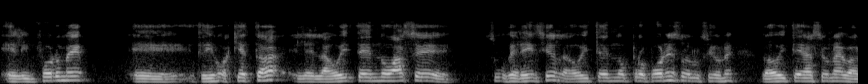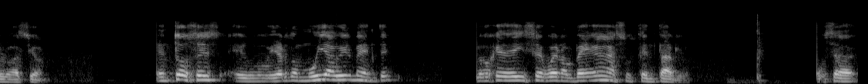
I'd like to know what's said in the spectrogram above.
el informe, eh, te dijo, aquí está, la OIT no hace sugerencias, la OIT no propone soluciones, la OIT hace una evaluación. Entonces, el gobierno muy hábilmente lo que dice, bueno, vengan a sustentarlo. O sea,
